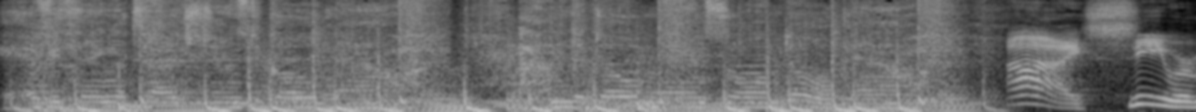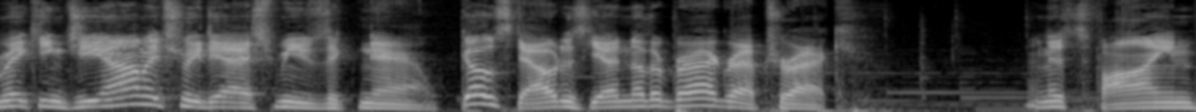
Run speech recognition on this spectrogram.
Everything I touch turns to gold now. I'm the dope man, so I'm dope now. I see we're making Geometry Dash music now. Ghost Out is yet another brag rap track. And it's fine.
